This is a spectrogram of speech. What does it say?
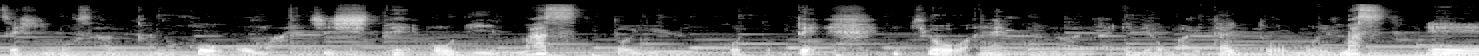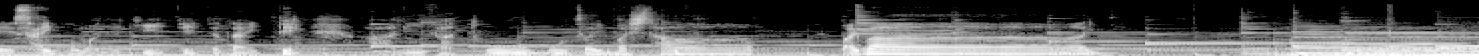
ぜひご参加の方お待ちしております。ということで、今日はね、この辺りで終わりたいと思います。えー、最後まで聞いていただいてありがとうございました。バイバーイ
